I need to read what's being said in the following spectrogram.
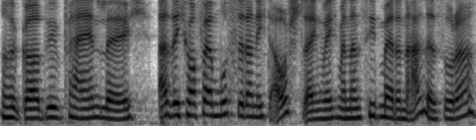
Oh Gott, wie peinlich. Also ich hoffe, er musste da nicht aussteigen, weil ich meine, dann sieht man ja dann alles, oder?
